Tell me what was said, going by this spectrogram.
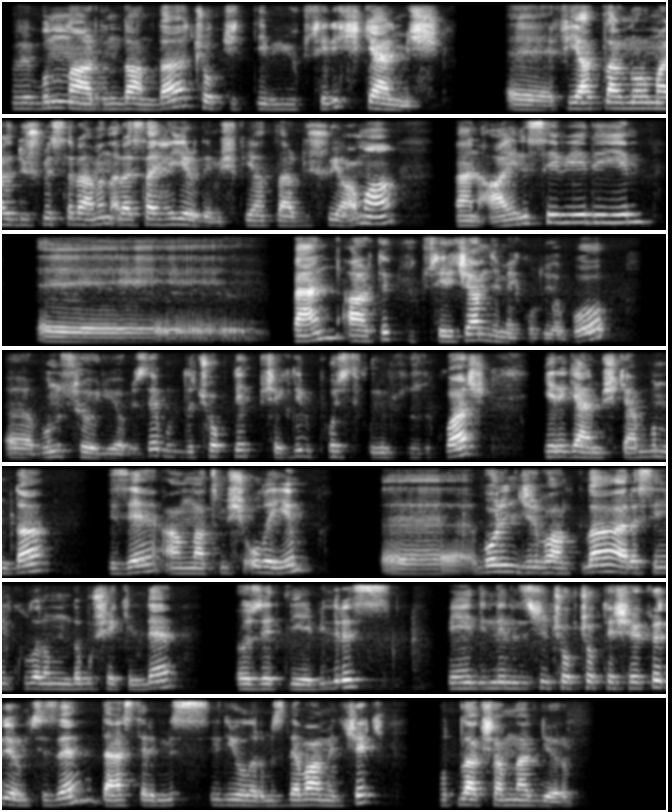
Ve bunun ardından da çok ciddi bir yükseliş gelmiş. E, fiyatlar normalde düşmesine rağmen RSI hayır demiş. Fiyatlar düşüyor ama ben aynı seviyedeyim. E, ben artık yükseleceğim demek oluyor bu. E, bunu söylüyor bize. Burada çok net bir şekilde bir pozitif uyumsuzluk var. Geri gelmişken bunu da size anlatmış olayım. E, Bollinger Band'la RSI'nin kullanımını da bu şekilde özetleyebiliriz. Beni dinlediğiniz için çok çok teşekkür ediyorum size. Derslerimiz, videolarımız devam edecek. Mutlu akşamlar diliyorum.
